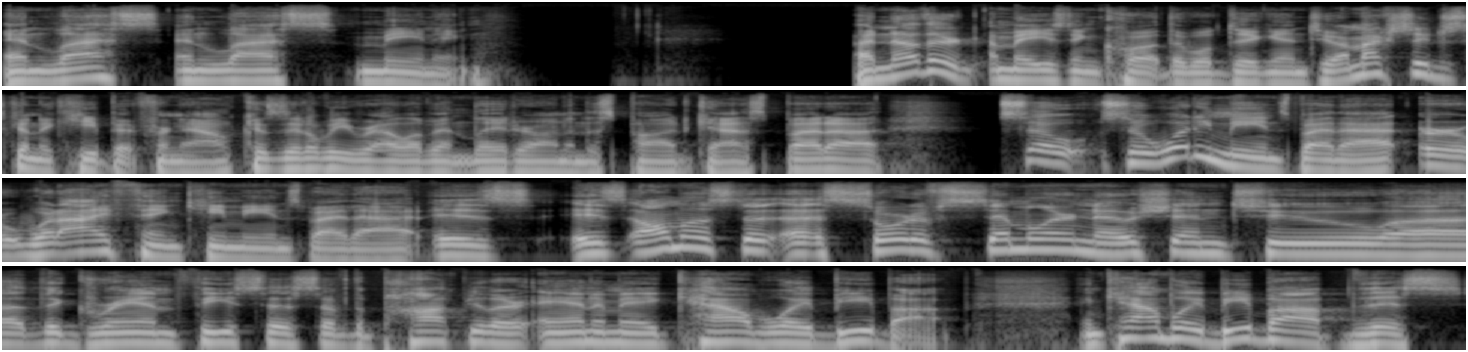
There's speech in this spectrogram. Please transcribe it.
and less and less meaning." Another amazing quote that we'll dig into. I'm actually just going to keep it for now because it'll be relevant later on in this podcast. But uh, so, so what he means by that, or what I think he means by that, is is almost a, a sort of similar notion to uh, the grand thesis of the popular anime Cowboy Bebop. And Cowboy Bebop, this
